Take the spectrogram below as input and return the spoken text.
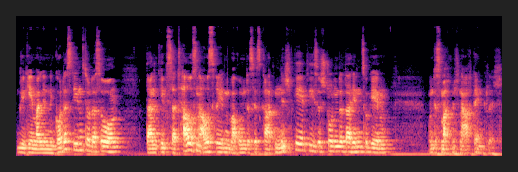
wir gehen mal in den Gottesdienst oder so, dann gibt es da tausend Ausreden, warum das jetzt gerade nicht geht, diese Stunde dahin zu gehen. Und das macht mich nachdenklich.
